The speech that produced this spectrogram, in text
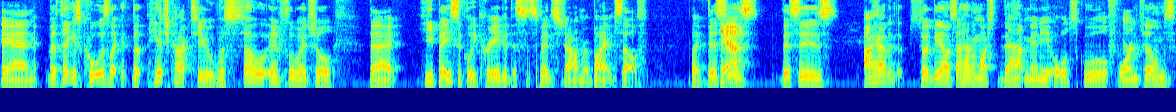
And the thing is cool is like the Hitchcock too was so influential that he basically created the suspense genre by himself. Like this Yeah. is this is I haven't so to be honest, I haven't watched that many old school foreign films.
